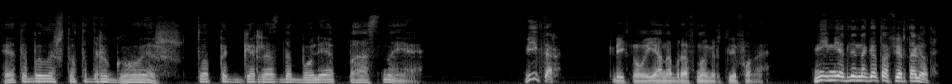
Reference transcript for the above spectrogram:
Это было что-то другое, что-то гораздо более опасное. «Виктор, — крикнул я, набрав номер телефона. «Немедленно готов вертолет!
